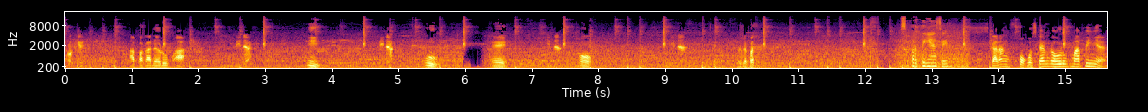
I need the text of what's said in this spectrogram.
Oke, Apakah ada huruf A, tidak, I, tidak, U, E, tidak, O? tidak. Udah dapat? Sepertinya sih. Sekarang fokuskan ke huruf matinya.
